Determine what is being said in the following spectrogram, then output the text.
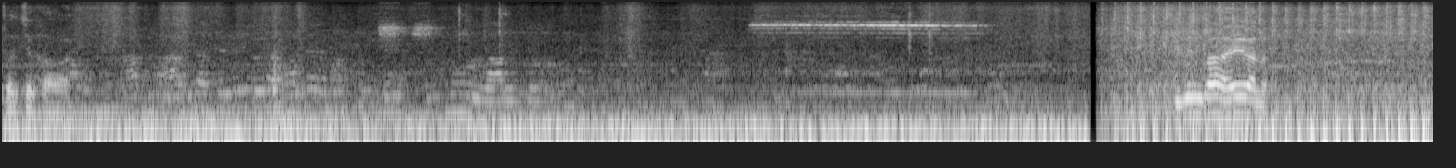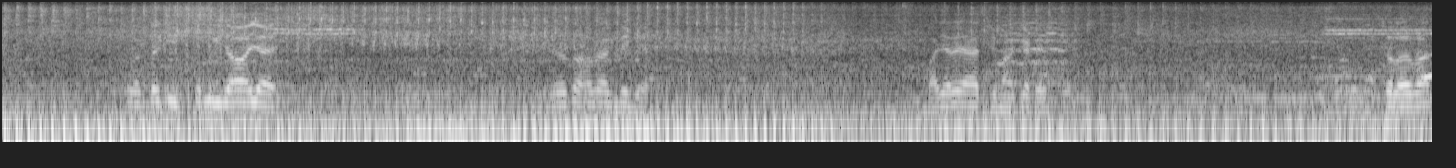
চলছে খাওয়া। টিফিন করা হয়ে গেল। এবার দেখি কোন যাওয়া যায়। যেতে হবে একদিকে। বাজারে আছি মার্কেটে চলো এবার,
